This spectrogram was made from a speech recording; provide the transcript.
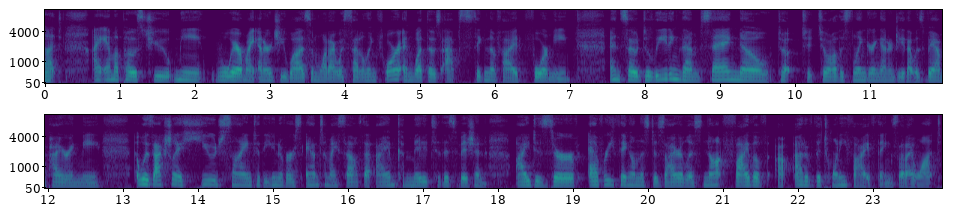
but I am opposed to me where my energy was and what I was settling for and what those apps signified for me. And so deleting them, saying no to, to, to all this lingering energy that was vampiring me was actually a huge sign to the universe and to myself that I am committed to this vision. I deserve everything on this desire list, not five of uh, out of the 25 things that I want.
